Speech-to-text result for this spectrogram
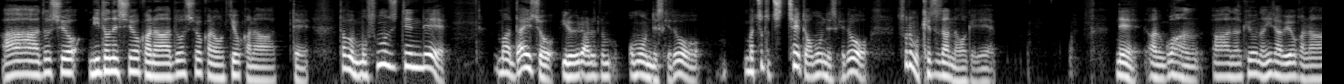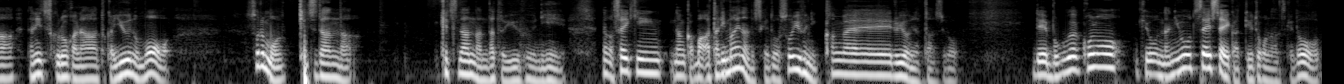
ああどうしよう二度寝しようかなどうしようかな起きようかなって。多分もうその時点でまあ大小いろいろあると思うんですけどまあちょっとちっちゃいとは思うんですけどそれも決断なわけで。ね、あのご飯ああ今日何食べようかな何作ろうかなとかいうのもそれも決断な決断なんだというふうになんか最近なんかまあ当たり前なんですけどそういうふうに考えるようになったんですよ。で僕がこの今日何をお伝えしたいかっていうところなんですけど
